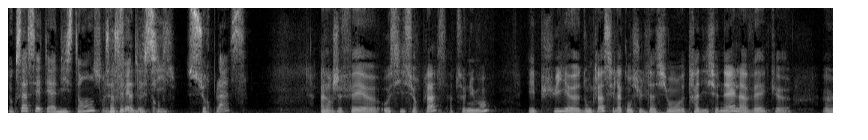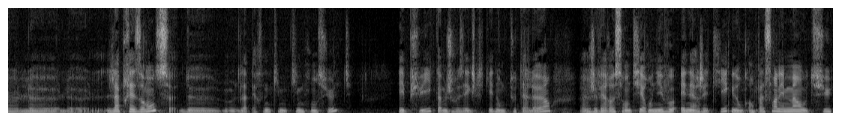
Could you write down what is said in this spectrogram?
Donc ça, c'était à distance. Ça, c'est à distance. aussi sur place? Alors, j'ai fait euh, aussi sur place, absolument. Et puis, euh, donc là, c'est la consultation euh, traditionnelle avec le- le- la présence de, de la personne qui, me consulte. Et puis, comme je vous ai expliqué donc tout à l'heure, euh, je vais ressentir au niveau énergétique, donc en passant les mains au-dessus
